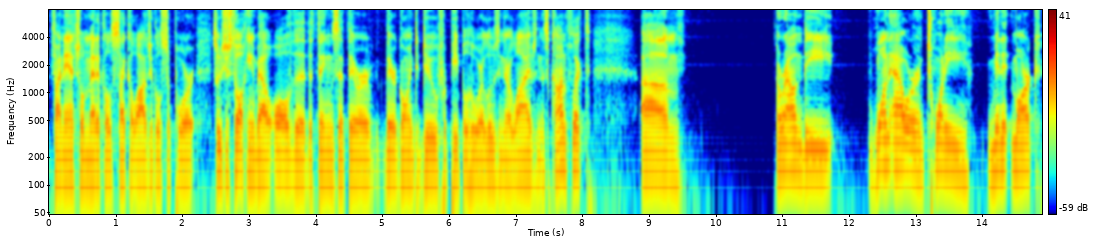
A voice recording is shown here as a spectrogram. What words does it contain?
financial, medical, psychological support. So he's just talking about all the, the things that they're they're going to do for people who are losing their lives in this conflict. Um, around the one hour and 20 minute mark,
